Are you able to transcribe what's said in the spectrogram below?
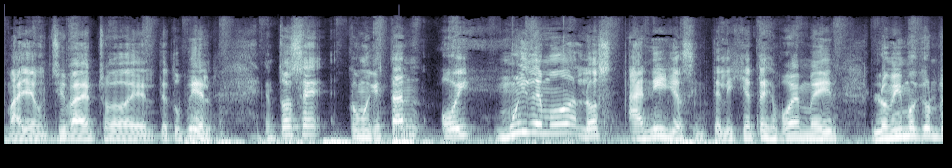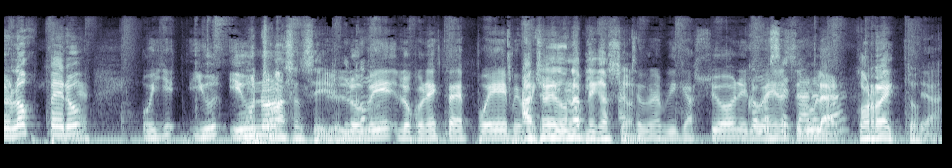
Vaya un chip adentro de, de tu piel. Entonces, como que están hoy muy de moda los anillos inteligentes que pueden medir lo mismo que un reloj, pero Oye, y, Mucho uno más sencillo. Lo, ve, lo conecta después me A través de una aplicación. A través de una aplicación y lo ¿Cómo ves en el celular. carga? correcto. Ya.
